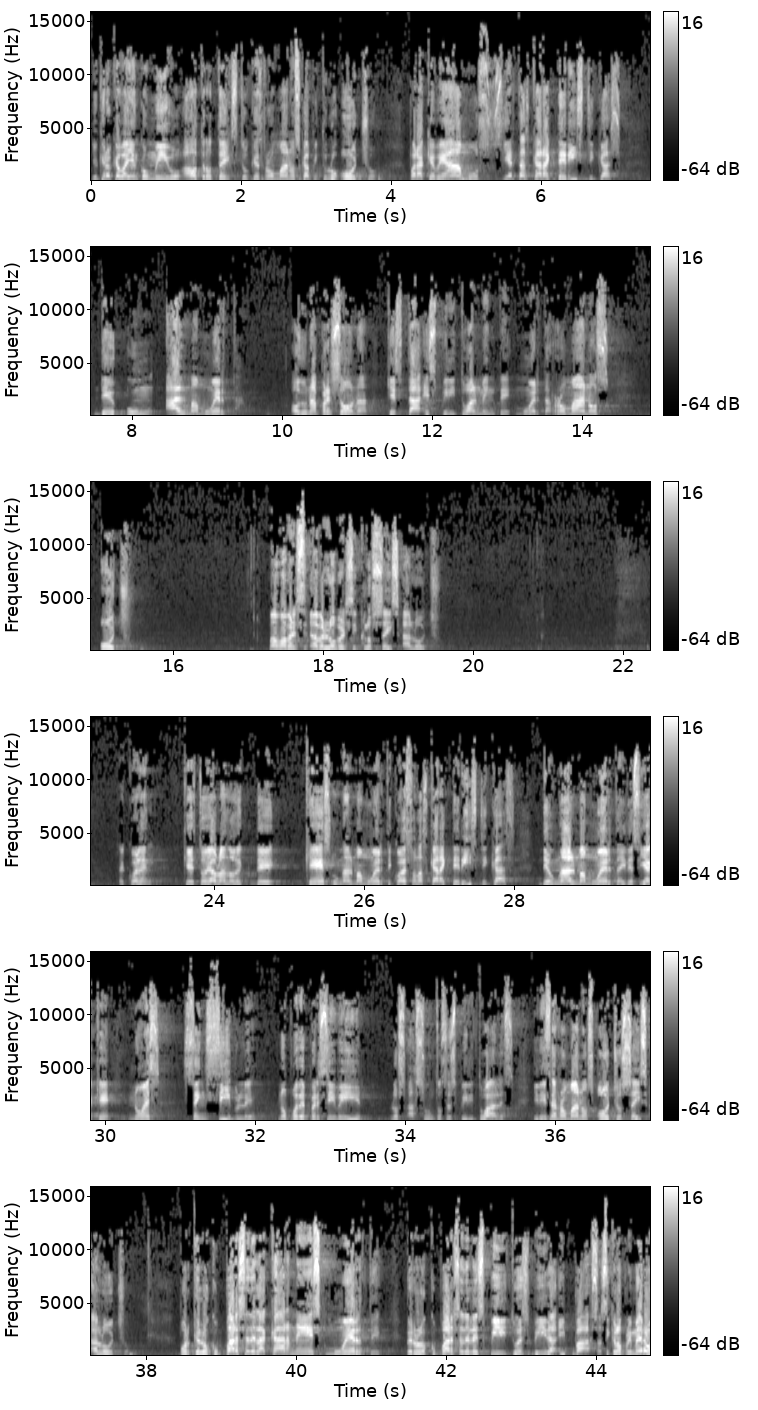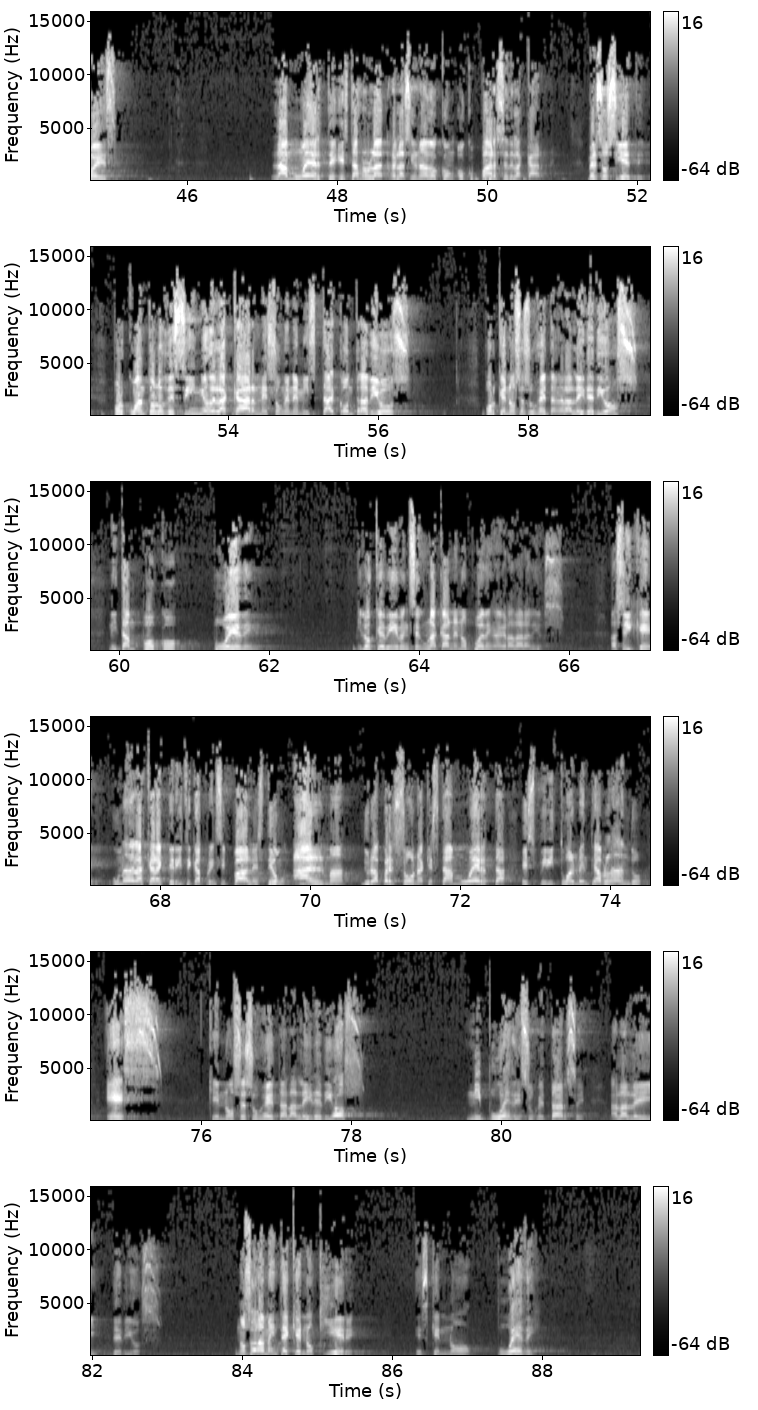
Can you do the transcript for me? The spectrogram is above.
Yo quiero que vayan conmigo a otro texto que es Romanos capítulo 8 para que veamos ciertas características de un alma muerta o de una persona que está espiritualmente muerta. Romanos 8. Vamos a ver, a ver los versículos 6 al 8. Recuerden que estoy hablando de, qué es un alma muerta y cuáles son las características de un alma muerta. Y decía que no es sensible, no puede percibir los asuntos espirituales. Y dice Romanos 8, 6 al 8, porque el ocuparse de la carne es muerte, pero el ocuparse del espíritu es vida y paz. Así que lo primero es, la muerte está relacionado con ocuparse de la carne. Verso 7, por cuanto los designios de la carne son enemistad contra Dios, porque no se sujetan a la ley de Dios, ni tampoco pueden. Y los que viven según la carne no pueden agradar a Dios. Así que una de las características principales de un alma, de una persona que está muerta espiritualmente hablando, es que no se sujeta a la ley de Dios, ni puede sujetarse a la ley de Dios. No solamente que no quiere, es que no puede.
